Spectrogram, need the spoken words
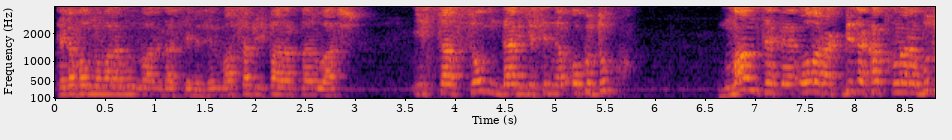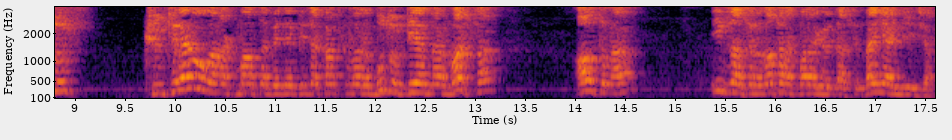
telefon numaramız var gazetemizin. WhatsApp ihbaratları var. İstasyon dergisini okuduk. Maltepe olarak bize katkıları budur. Kültürel olarak Maltepe'de bize katkıları budur diyenler varsa altına imzasını da atarak bana göndersin. Ben yayınlayacağım.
